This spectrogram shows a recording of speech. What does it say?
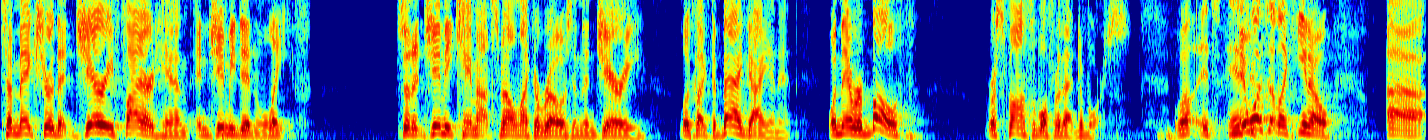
to make sure that Jerry fired him and Jimmy didn't leave. So that Jimmy came out smelling like a rose and then Jerry looked like the bad guy in it when they were both responsible for that divorce. Well, it's it wasn't like, you know, uh,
